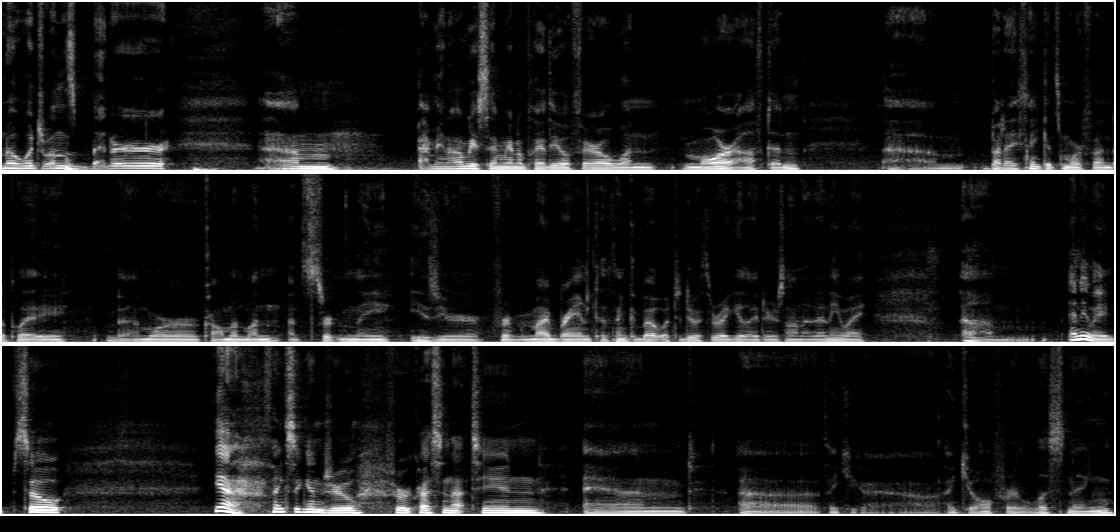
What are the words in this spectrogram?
Know which one's better. Um, I mean, obviously, I'm going to play the O'Farrell one more often, um, but I think it's more fun to play the more common one. It's certainly easier for my brain to think about what to do with the regulators on it anyway. Um, anyway, so yeah, thanks again, Drew, for requesting that tune, and uh, thank you, uh, thank you all for listening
